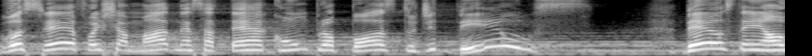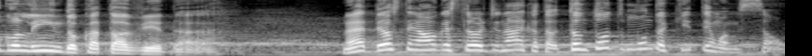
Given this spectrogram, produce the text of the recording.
Você foi chamado nessa terra com um propósito de Deus. Deus tem algo lindo com a tua vida. Né? Deus tem algo extraordinário. Então todo mundo aqui tem uma missão.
